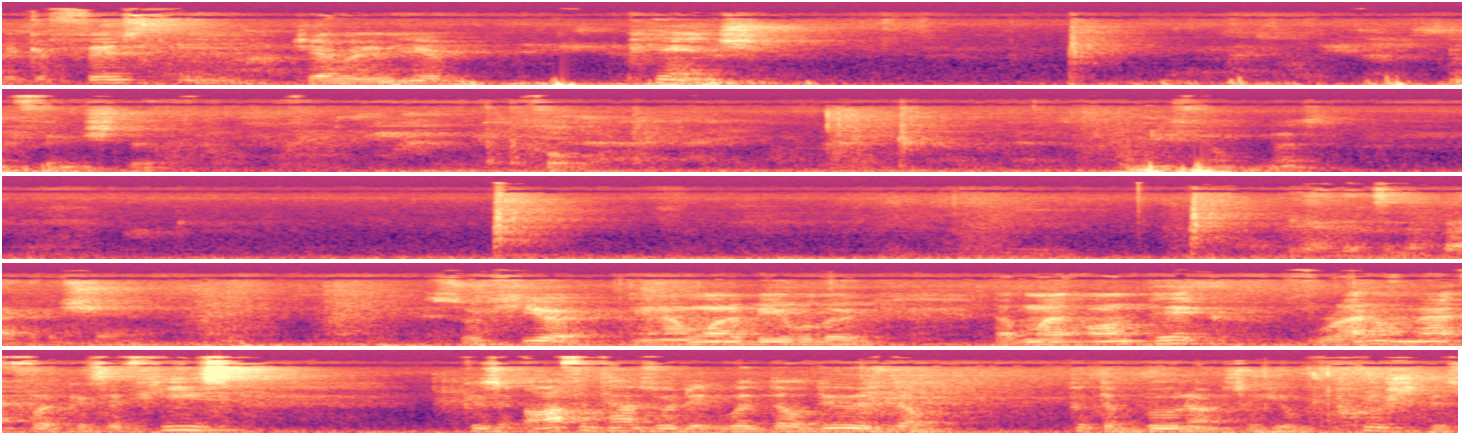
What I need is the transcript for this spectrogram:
make a fist, jab it in here, pinch, and finish the fold. You feeling this? Yeah, that's in the back of the shin. So here, and I want to be able to have my armpit right on that foot, because if he's, because oftentimes what, they'll do is they'll put the boot on, so he'll push this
